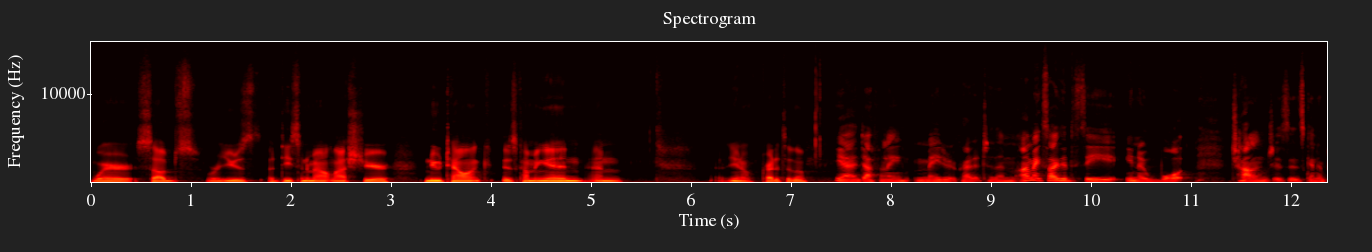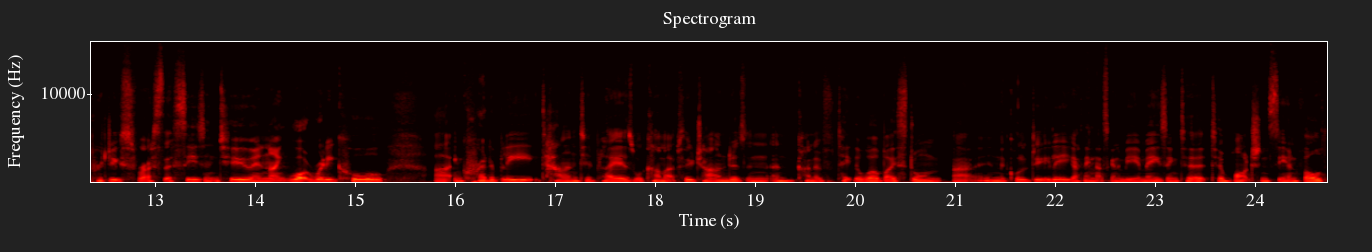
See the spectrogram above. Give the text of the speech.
where subs were used a decent amount last year. New talent is coming in, and you know, credit to them. Yeah, definitely major credit to them. I'm excited to see, you know, what challengers is going to produce for us this season too, and like what really cool, uh, incredibly talented players will come up through challengers and, and kind of take the world by storm uh, in the Call of Duty League. I think that's going to be amazing to to watch and see unfold.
